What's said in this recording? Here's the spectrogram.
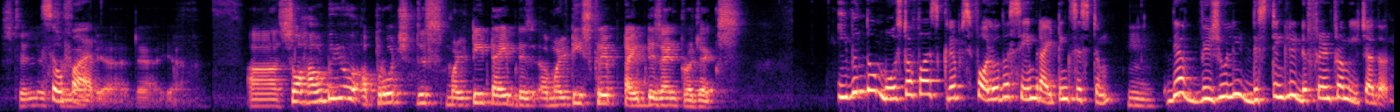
Still, So far. Yeah, yeah, yeah. Uh, so, how do you approach this multi-type, uh, multi-script type design projects? even though most of our scripts follow the same writing system, they are visually distinctly different from each other.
